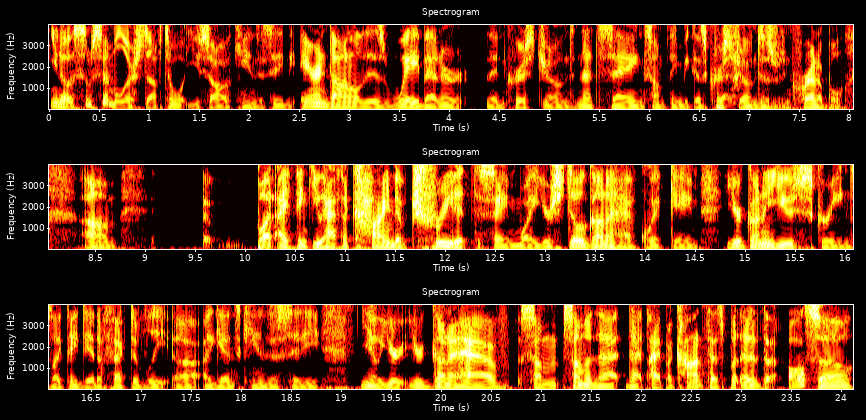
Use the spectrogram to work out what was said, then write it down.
you know, some similar stuff to what you saw with Kansas City. Aaron Donald is way better than Chris Jones, and that's saying something because Chris Jones is incredible. Um, but I think you have to kind of treat it the same way. You're still gonna have quick game. You're gonna use screens like they did effectively uh, against Kansas City. You know, you're you're gonna have some some of that that type of contest, but also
